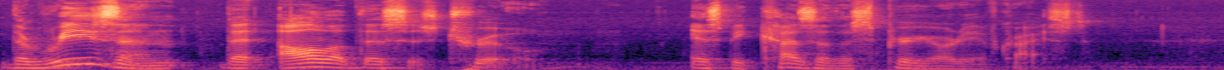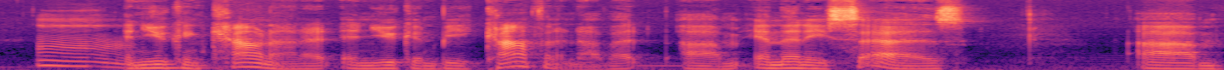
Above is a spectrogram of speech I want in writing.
the reason that all of this is true is because of the superiority of christ and you can count on it and you can be confident of it um, and then he says um,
